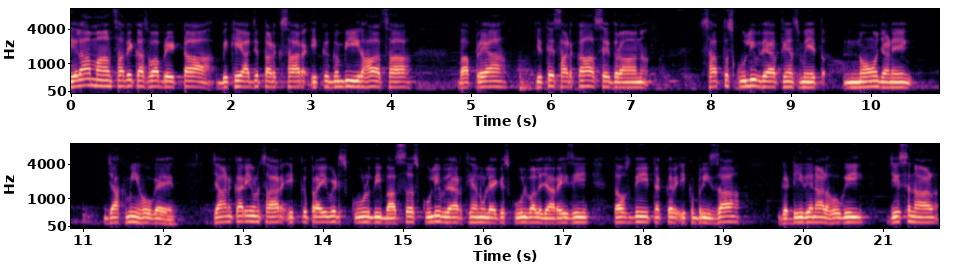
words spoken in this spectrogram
ਜ਼ਿਲ੍ਹਾ ਮਾਨਸਾ ਦੇ ਕਸਬਾ ਬਰੇਟਾ ਵਿਖੇ ਅੱਜ ਤੜਕਸਾਰ ਇੱਕ ਗੰਭੀਰ ਹਾਦਸਾ ਵਾਪਰਿਆ, ਜਿੱਥੇ ਸੜਕ ਹਾਦਸੇ ਦੌਰਾਨ ਸੱਤ ਸਕੂਲੀ ਵਿਦਿਆਰਥੀਆਂ ਸਮੇਤ 9 ਜਣੇ ਜ਼ਖਮੀ ਹੋ ਗਏ। ਜਾਣਕਾਰੀ ਅਨੁਸਾਰ ਇੱਕ ਪ੍ਰਾਈਵੇਟ ਸਕੂਲ ਦੀ ਬੱਸ ਸਕੂਲੀ ਵਿਦਿਆਰਥੀਆਂ ਨੂੰ ਲੈ ਕੇ ਸਕੂਲ ਵੱਲ ਜਾ ਰਹੀ ਸੀ, ਤਾਂ ਉਸ ਦੀ ਟੱਕਰ ਇੱਕ ਬਰੀਜ਼ਾ ਗੱਡੀ ਦੇ ਨਾਲ ਹੋ ਗਈ, ਜਿਸ ਨਾਲ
